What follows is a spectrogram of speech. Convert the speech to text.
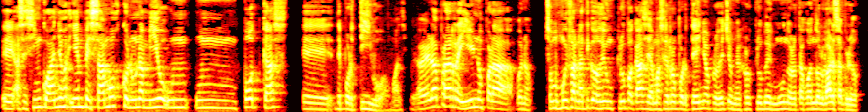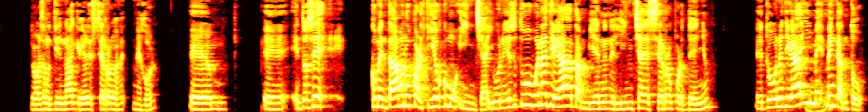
Eh, hace cinco años y empezamos con un amigo un, un podcast eh, deportivo, vamos a decir. Era para reírnos, para, bueno, somos muy fanáticos de un club acá, se llama Cerro Porteño, aprovecho el mejor club del mundo, ahora está jugando el Barça, pero el Barça no tiene nada que ver, Cerro es mejor. Em, eh, entonces, comentábamos los partidos como hincha, y bueno, y eso tuvo buena llegada también en el hincha de Cerro Porteño. Eh, tuvo una llegada y me, me, encantó.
